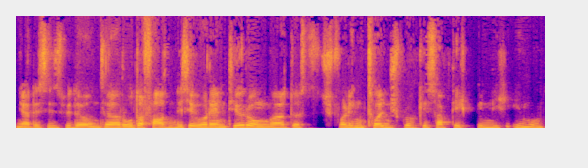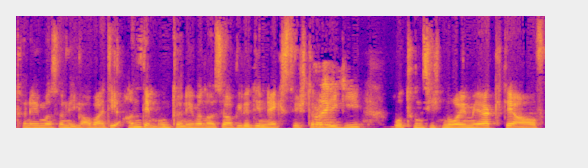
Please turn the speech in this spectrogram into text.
Ja, das ist wieder unser roter Faden, diese Orientierung. Du hast völlig einen tollen Spruch gesagt, ich bin nicht im Unternehmer, sondern ich arbeite an dem Unternehmen. Also auch wieder die nächste Strategie. Wo tun sich neue Märkte auf?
